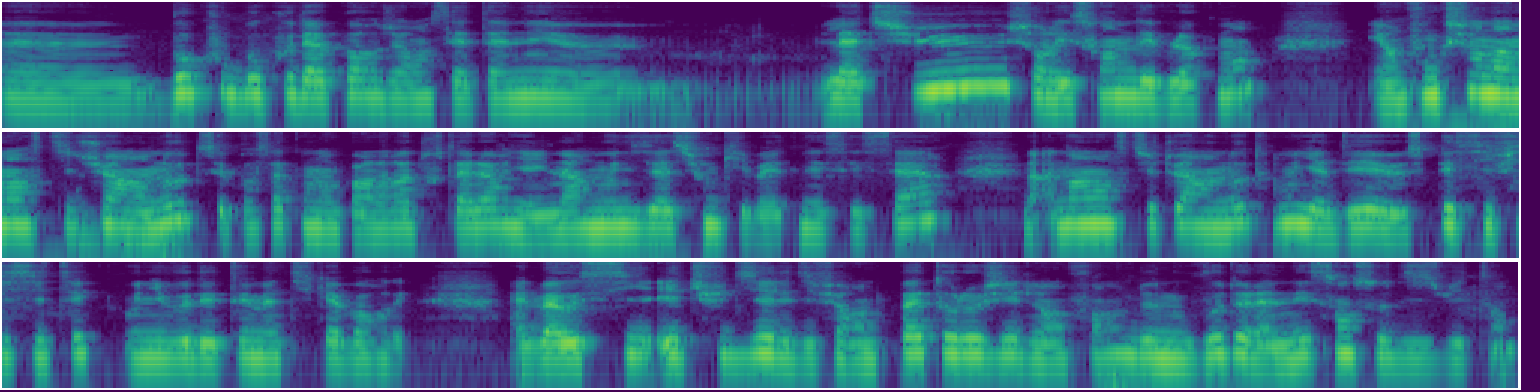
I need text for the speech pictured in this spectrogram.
Euh, beaucoup, beaucoup d'apports durant cette année euh, là-dessus, sur les soins de développement. Et en fonction d'un institut à un autre, c'est pour ça qu'on en parlera tout à l'heure, il y a une harmonisation qui va être nécessaire. D'un institut à un autre, il y a des spécificités au niveau des thématiques abordées. Elle va aussi étudier les différentes pathologies de l'enfant, de nouveau de la naissance aux 18 ans,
